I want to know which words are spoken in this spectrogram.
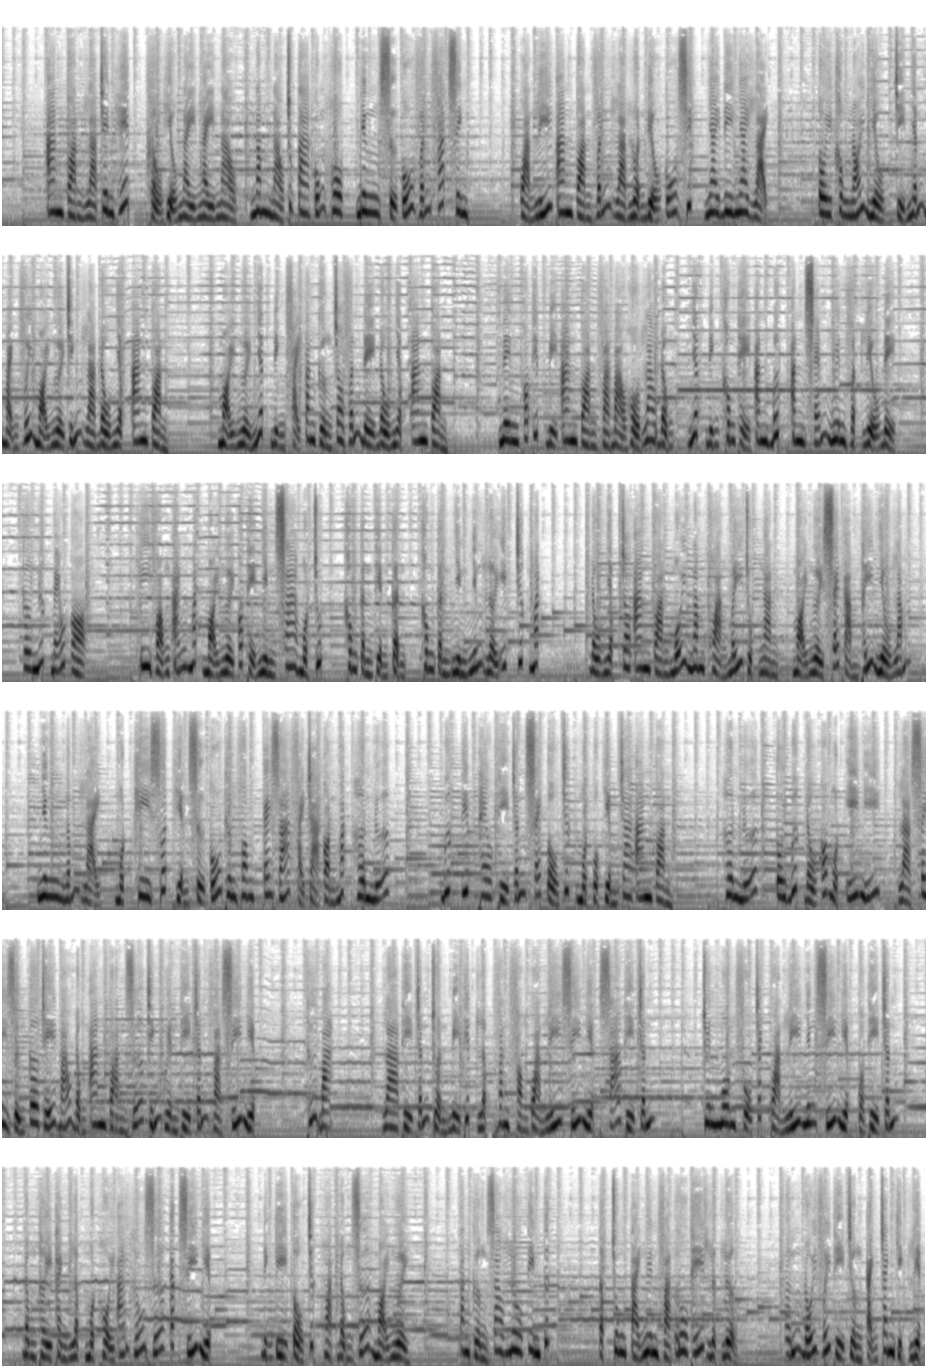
An toàn là trên hết, khẩu hiệu này ngày nào, năm nào chúng ta cũng hô, nhưng sự cố vẫn phát sinh. Quản lý an toàn vẫn là luận điệu cũ xích, nhai đi nhai lại. Tôi không nói nhiều, chỉ nhấn mạnh với mọi người chính là đầu nhập an toàn. Mọi người nhất định phải tăng cường cho vấn đề đầu nhập an toàn. Nên có thiết bị an toàn và bảo hộ lao động, nhất định không thể ăn bớt ăn xén nguyên vật liệu để cơ nước béo cò. Hy vọng ánh mắt mọi người có thể nhìn xa một chút, không cần thiện cận, không cần nhìn những lợi ích trước mắt. Đầu nhập cho an toàn mỗi năm khoảng mấy chục ngàn, mọi người sẽ cảm thấy nhiều lắm. Nhưng ngấm lại, một khi xuất hiện sự cố thương vong, cái giá phải trả còn mắc hơn nữa. Bước tiếp theo thì trấn sẽ tổ chức một cuộc kiểm tra an toàn. Hơn nữa, tôi bước đầu có một ý nghĩ là xây dựng cơ chế báo động an toàn giữa chính quyền thị trấn và xí nghiệp. Thứ ba là thị trấn chuẩn bị thiết lập văn phòng quản lý xí nghiệp xã thị trấn. Chuyên môn phụ trách quản lý những xí nghiệp của thị trấn. Đồng thời thành lập một hội ái hữu giữa các xí nghiệp. Định kỳ tổ chức hoạt động giữa mọi người. Tăng cường giao lưu tin tức tập trung tài nguyên và ưu thế lực lượng, ứng đối với thị trường cạnh tranh kịch liệt.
